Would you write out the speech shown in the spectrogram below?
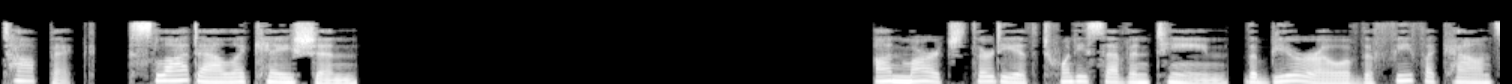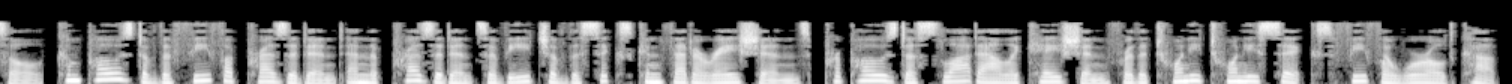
Topic: Slot allocation. On March 30, 2017, the Bureau of the FIFA Council, composed of the FIFA president and the presidents of each of the six confederations, proposed a slot allocation for the 2026 FIFA World Cup.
